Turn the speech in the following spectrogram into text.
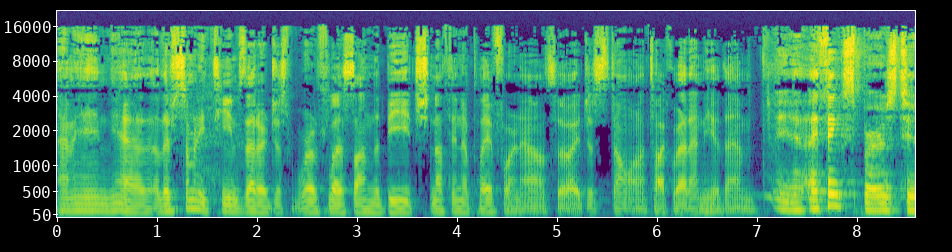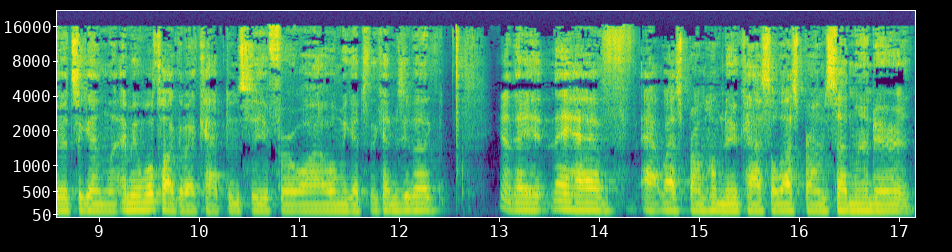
I mean, yeah, there's so many teams that are just worthless on the beach, nothing to play for now, so I just don't want to talk about any of them. Yeah, I think Spurs too. It's again. I mean, we'll talk about captaincy for a while when we get to the captaincy. But like, you know, they they have at West Brom home Newcastle, West Brom Sunderland,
